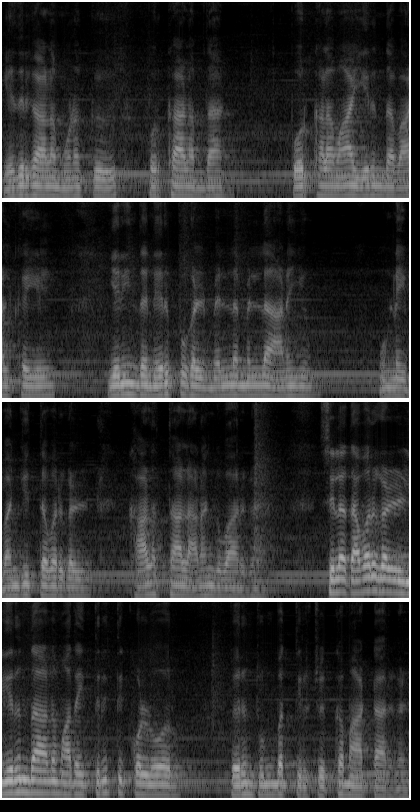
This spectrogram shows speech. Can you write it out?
எதிர்காலம் உனக்கு பொற்காலம்தான். போர்க்களமாய் இருந்த வாழ்க்கையில் எரிந்த நெருப்புகள் மெல்ல மெல்ல அணையும். உன்னை வஞ்சித்தவர்கள் காலத்தால் அடங்குவார்கள். சில தவறுகள் இருந்தாலும் அதை திருத்திக் கொள்வோர் பெருந்துன்பத்தில் சிக்க மாட்டார்கள்.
